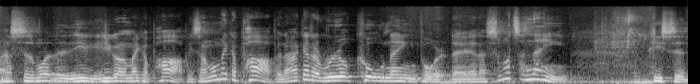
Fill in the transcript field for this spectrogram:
I said, What? You, you going to make a pop? He said, I'm going to make a pop, and I got a real cool name for it, Dad. I said, What's the name? He said.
